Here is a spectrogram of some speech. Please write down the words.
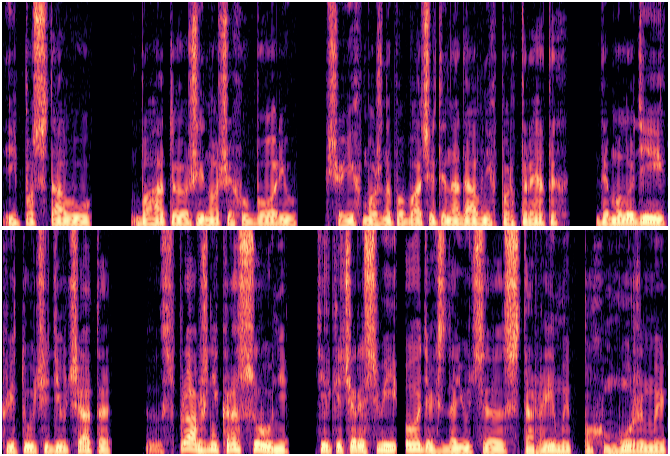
і поставу багато жіночих уборів, що їх можна побачити на давніх портретах, де молоді квітучі дівчата, справжні красуні, тільки через свій одяг здаються старими, похмурими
